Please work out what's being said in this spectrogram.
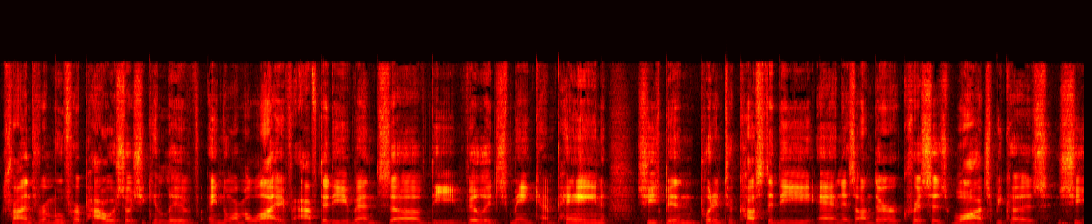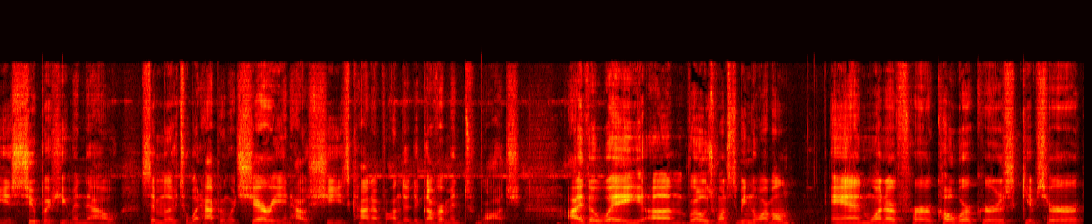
trying to remove her power so she can live a normal life. After the events of the village main campaign, she's been put into custody and is under Chris's watch because she is superhuman now, similar to what happened with Sherry and how she's kind of under the government watch. Either way, um, Rose wants to be normal and one of her co-workers gives her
